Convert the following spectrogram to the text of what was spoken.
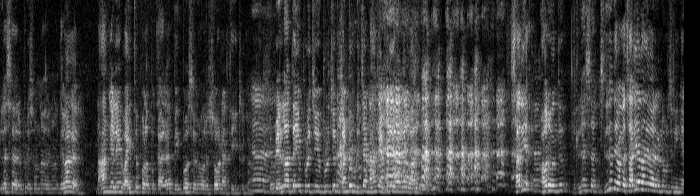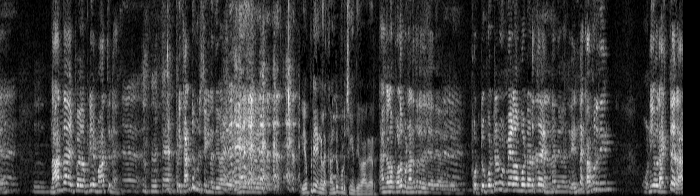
இல்ல சார் இப்படி சொன்னாரு. திவாகர் நாங்களே வயிற்று பொழப்புக்காக பிக் பாஸ்னு ஒரு ஷோ நடத்திக்கிட்டு இருக்கோம். இப்படி எல்லாத்தையும் புடிச்சு புடிச்சுன்னு கண்டுபிடிச்சா நாங்க எப்படி வாழ்றோம் சரியா அவர் வந்து இல்ல சார் இல்ல திவாகர் சரியா தான் திவாகர் கண்டுபிடிச்சிருக்கீங்க. நான் தான் இப்ப அப்படியே மாத்தினேன். இப்படி கண்டுபிடிச்சீங்களா திவாகர். எப்படி எங்களை கண்டுபிடிச்சிங்க திவாகர்? நாங்கெல்லாம் பொழப்பு நடத்துறது இல்லையா திவாகர்? பொட்டு பொட்டுன்னு உண்மையெல்லாம் போட்டு அடுத்தா என்ன திவாகர்? என்ன கமருதீன்? நீ ஒரு ஆக்டரா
